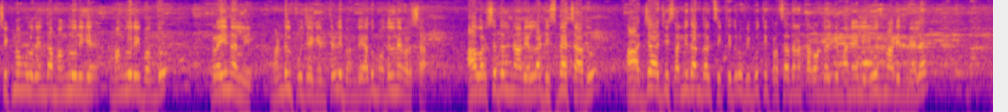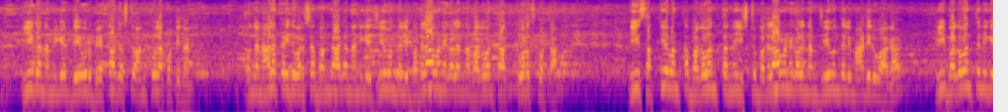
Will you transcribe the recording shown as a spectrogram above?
ಚಿಕ್ಕಮಂಗ್ಳೂರಿಂದ ಮಂಗಳೂರಿಗೆ ಮಂಗಳೂರಿಗೆ ಬಂದು ಟ್ರೈನಲ್ಲಿ ಮಂಡಲ್ ಪೂಜೆಗೆ ಅಂತೇಳಿ ಬಂದೆ. ಅದು ಮೊದಲನೇ ವರ್ಷ. ಆ ವರ್ಷದಲ್ಲಿ ನಾವೆಲ್ಲ ಡಿಸ್ಬ್ಯಾಚ್ ಆದು ಆ ಅಜ್ಜ ಅಜ್ಜಿ ಸನ್ನಿಧಾನದಲ್ಲಿ ಸಿಕ್ಕಿದ್ರು, ವಿಭೂತಿ ಪ್ರಸಾದನ ತಗೊಂಡೋಗಿ ಮನೆಯಲ್ಲಿ ಯೂಸ್ ಮಾಡಿದ ಮೇಲೆ ಈಗ ನಮಗೆ ದೇವರು ಬೇಕಾದಷ್ಟು ಅನುಕೂಲ ಕೊಟ್ಟಿದ್ದಾನೆ. ಒಂದು ನಾಲ್ಕೈದು ವರ್ಷ ಬಂದಾಗ ನನಗೆ ಜೀವನದಲ್ಲಿ ಬದಲಾವಣೆಗಳನ್ನು ಭಗವಂತ ತೋರಿಸ್ಕೊಟ್ಟ. ಈ ಸತ್ಯವಂತ ಭಗವಂತನ ಇಷ್ಟು ಬದಲಾವಣೆಗಳು ನಮ್ಮ ಜೀವನದಲ್ಲಿ ಮಾಡಿರುವಾಗ ಈ ಭಗವಂತನಿಗೆ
